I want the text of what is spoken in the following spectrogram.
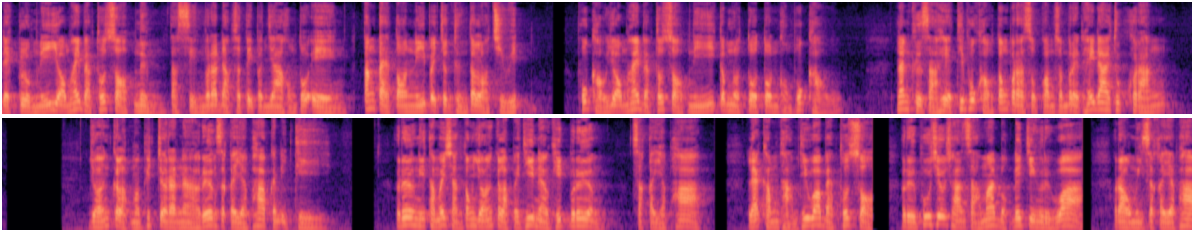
เด็กกลุ่มนี้ยอมให้แบบทดสอบหนึ่งตัดสินระดับสติปัญญาของตัวเอง ตั้งแต่ตอนนี้ไปจนถึงตลอดชีวิต พวกเขายอมให้แบบทดสอบนี้กำหนดตัวตนของพวกเขา นั่นคือสาเหตุที่พวกเขาต้องประสบความสำเร็จให้ได้ทุกครั้งย้อนกลับมาพิจารณาเรื่องศักยภาพกันอีกที เรื่องนี้ทำให้ฉันต้องย้อนกลับไปที่แนวคิดเรื่อง ศักยภาพ และคำถามที่ว่าแบบทดสอบ หรือผู้เชี่ยวชาญสามารถบอกได้จริงหรือว่า เรามีศักยภาพ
